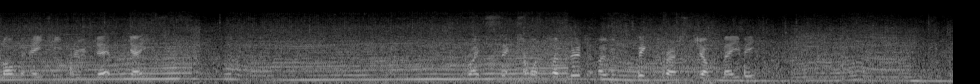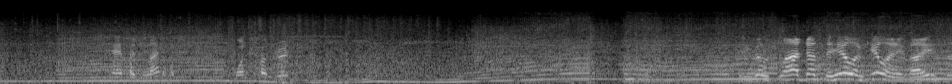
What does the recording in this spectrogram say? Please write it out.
along 80 through depth gate, right 6 100 over big crest jump maybe, hairpin left 100, You go sliding up the hill and kill anybody, so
